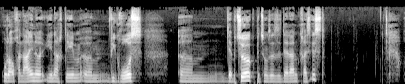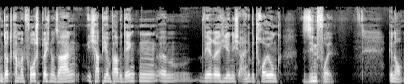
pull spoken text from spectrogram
oder auch alleine, je nachdem, ähm, wie groß ähm, der Bezirk bzw. der Landkreis ist. Und dort kann man vorsprechen und sagen, ich habe hier ein paar Bedenken, ähm, wäre hier nicht eine Betreuung sinnvoll. Genau,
